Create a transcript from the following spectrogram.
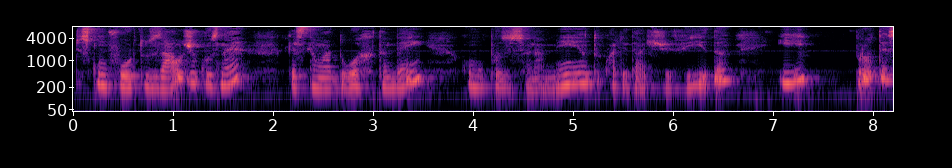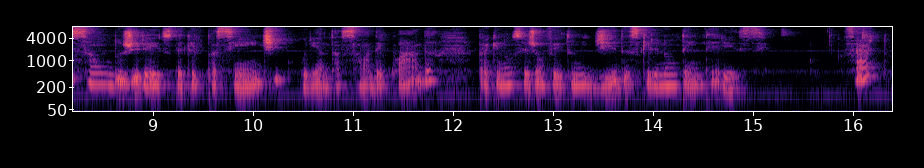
desconfortos álgicos, né? Questão a dor também, como posicionamento, qualidade de vida e proteção dos direitos daquele paciente, orientação adequada, para que não sejam feitas medidas que ele não tem interesse. Certo?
